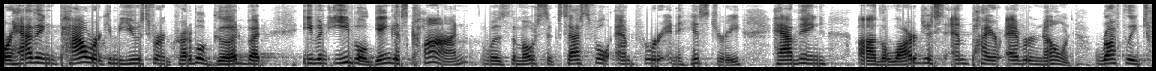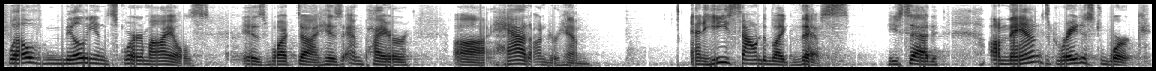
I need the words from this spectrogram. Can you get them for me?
Or having power can be used for incredible good, but even evil. Genghis Khan was the most successful emperor in history, having uh, the largest empire ever known. Roughly 12 million square miles is what uh, his empire uh, had under him. And he sounded like this He said, A man's greatest work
